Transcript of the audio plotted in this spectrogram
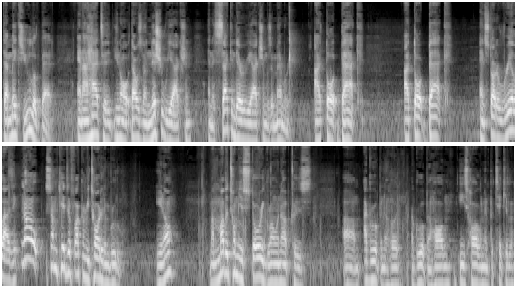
That makes you look bad. And I had to, you know, that was the initial reaction. And the secondary reaction was a memory. I thought back. I thought back and started realizing, no, some kids are fucking retarded and brutal. You know? My mother told me a story growing up because um, I grew up in the hood. I grew up in Harlem, East Harlem in particular.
